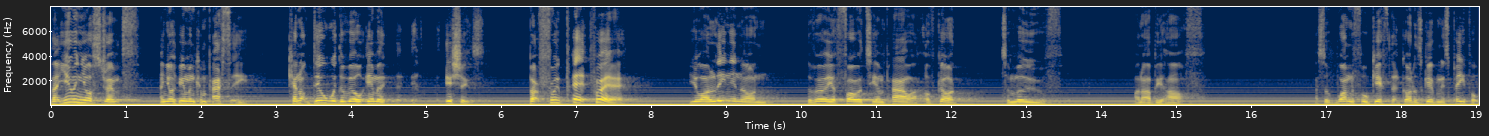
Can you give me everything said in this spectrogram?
that you in your strength and your human capacity cannot deal with the real issues. But through prayer, you are leaning on the very authority and power of God to move on our behalf. That's a wonderful gift that God has given his people.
